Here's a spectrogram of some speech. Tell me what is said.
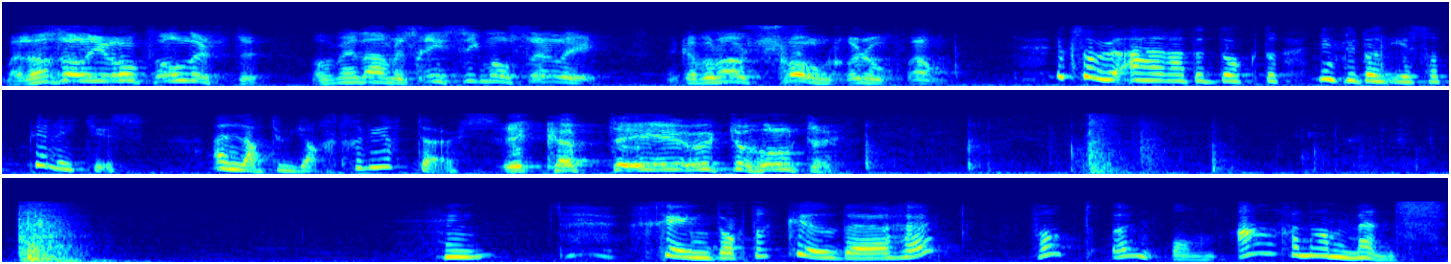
Maar dan zal hij er ook van lusten. Of mijn naam is geen Simon Sterling. Ik heb er nou schoon genoeg van. Ik zou u aanraden, dokter, neemt u dan eerst wat pilletjes... en laat uw jachtgeweer thuis. Ik heb de eer u te groeten. Hm. Geen dokter Kildare, hè? Wat een onaangenaam mens.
